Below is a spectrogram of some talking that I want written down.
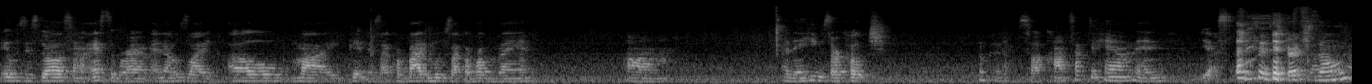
it was this girl on Instagram, and I was like, oh my goodness, like her body moves like a rubber band. Um, and then he was our coach. Okay. So I contacted him, and yes. You said stretch zone?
